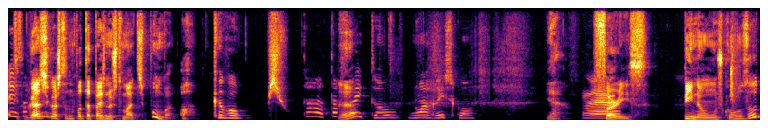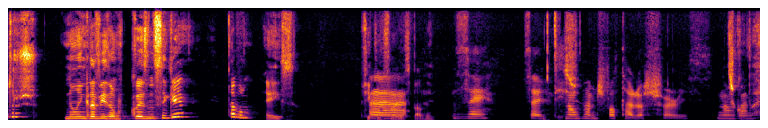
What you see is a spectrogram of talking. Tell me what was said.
exatamente. gajos gostam de pontapés nos tomates. Pumba! Oh, acabou. Tá, tá feito. Não há risco. Yeah. É. Furries. Pinam uns com os outros, não engravidam por coisa não sei o quê. Tá bom, é isso. Ficam Ah. furries, Pauli. Zé, Zé, Diz. não vamos faltar aos furries. Não Desculpa. vamos.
